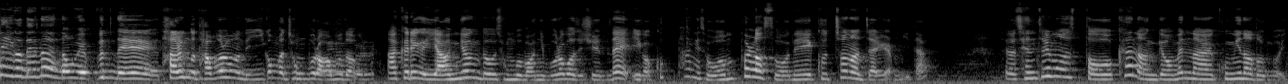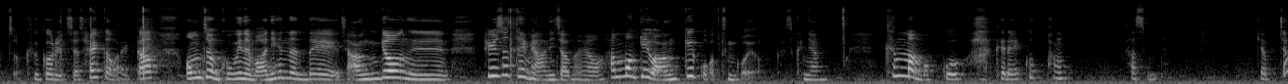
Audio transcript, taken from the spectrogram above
아니 이거 내 눈에 너무 예쁜데 다른 거다 물어보는데 이것만 정보를 아무도 안- 아 그리고 이 안경도 정보 많이 물어봐 주시는데 이거 쿠팡에서 원 플러스 원에 9천 원짜리랍니다. 제가 젠틀몬스터 큰 안경 맨날 고민하던 거 있죠. 그거를 진짜 살까 말까 엄청 고민을 많이 했는데 제 안경은 필수템이 아니잖아요. 한 번 끼고 안 낄 것 같은 거예요. 그래서 그냥 큰맘 먹고 아 그래 쿠팡 샀습니다. 귀엽죠?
